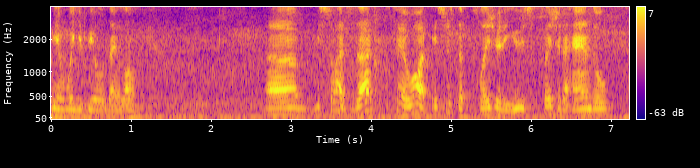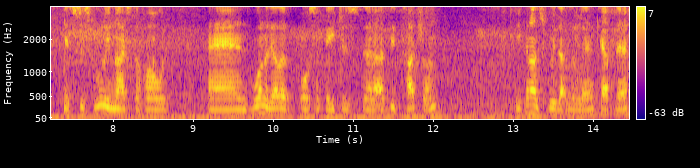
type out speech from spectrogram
you know where you'd be all day long. Uh, besides that, I tell you what, it's just a pleasure to use, pleasure to handle. It's just really nice to hold. And one of the other awesome features that I did touch on, you can unscrew that little end cap there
